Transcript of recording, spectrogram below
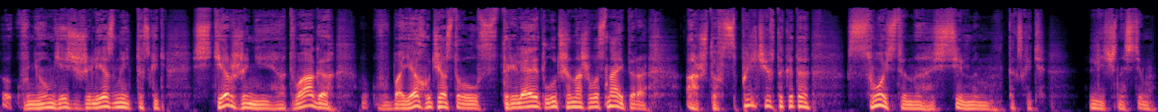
В нем есть железный, так сказать, стержень и отвага. В боях участвовал, стреляет лучше нашего снайпера. А что вспыльчив, так это свойственно сильным, так сказать, личностям.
